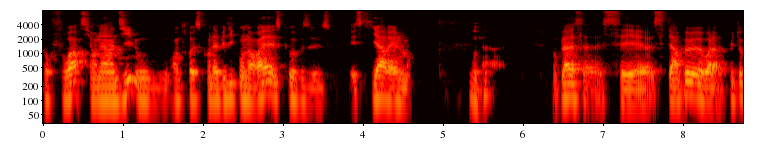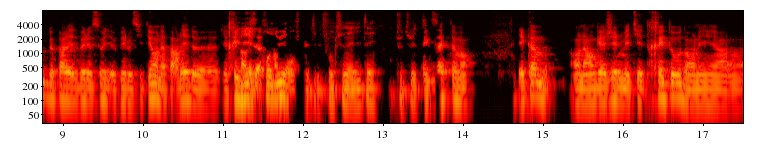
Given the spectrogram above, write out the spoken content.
pour voir si on a un deal ou entre ce qu'on avait dit qu'on aurait et ce que vous, ce qu'il y a réellement. Mmh. Donc là, c'était un peu, voilà, plutôt que de parler de vélocité, on a parlé de, des releases. de produits, en fait, de fonctionnalités, tout de suite. Exactement. Et comme on a engagé le métier très tôt dans les, euh,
